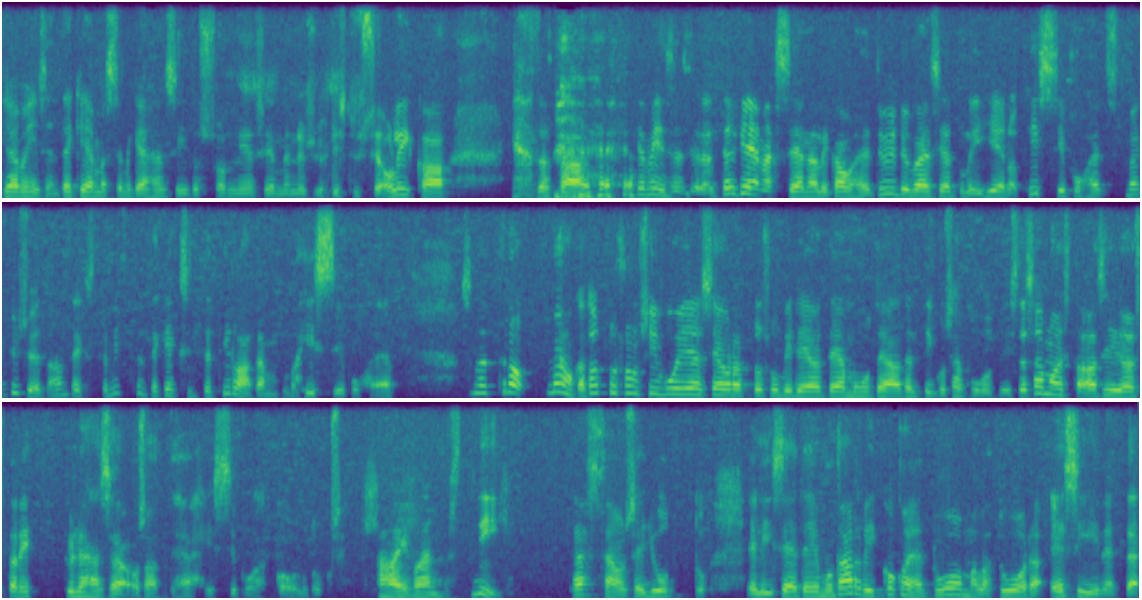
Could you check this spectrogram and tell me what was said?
kävin sen tekemässä, mikä hän siitä on, ja siemennysyhdistys se olikaan. Ja tota, kävin sen siellä tekemässä ja ne oli kauhean tyytyväisiä, tuli hienot hissipuheet. Sitten mä kysyin, että anteeksi, että mistä te keksitte tilata multa hissipuheen? Sanoin, että no, me on katsottu sun sivuja ja seurattu sun videoita ja muuta, ja ajateltiin, kun sä puhut niistä samoista asioista, niin kyllähän sä osaat tehdä hissipuhekoulutuksenkin. Aivan. Sitten, niin, tässä on se juttu. Eli se, että ei mun tarvitse koko ajan tuomalla tuoda esiin, että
